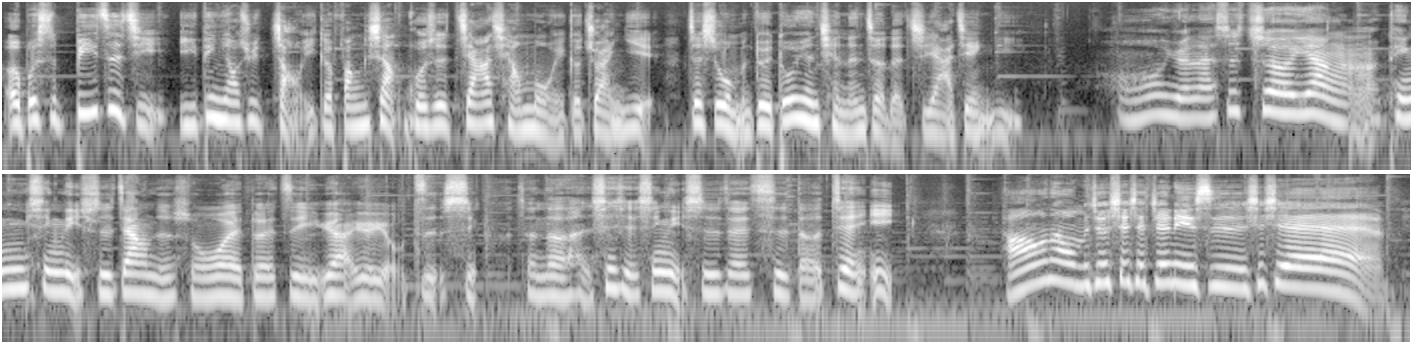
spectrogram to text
而不是逼自己一定要去找一个方向，或是加强某一个专业。这是我们对多元潜能者的职涯建议。哦，原来是这样啊！听心理师这样子说，我也对自己越来越有自信。真的很谢谢心理师这次的建议。好，那我们就谢谢 Janice，谢谢。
